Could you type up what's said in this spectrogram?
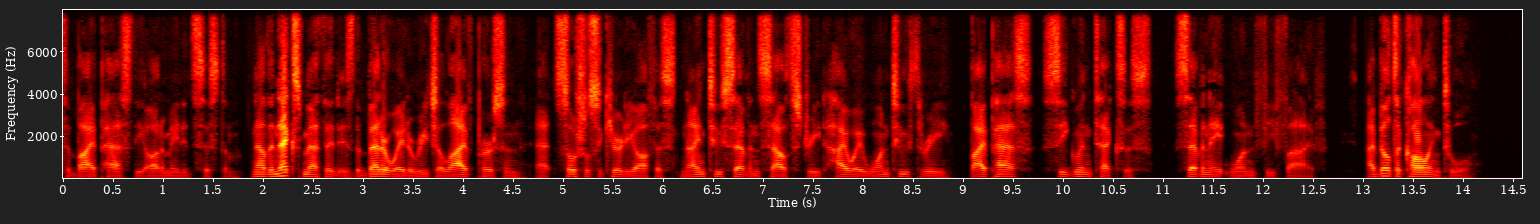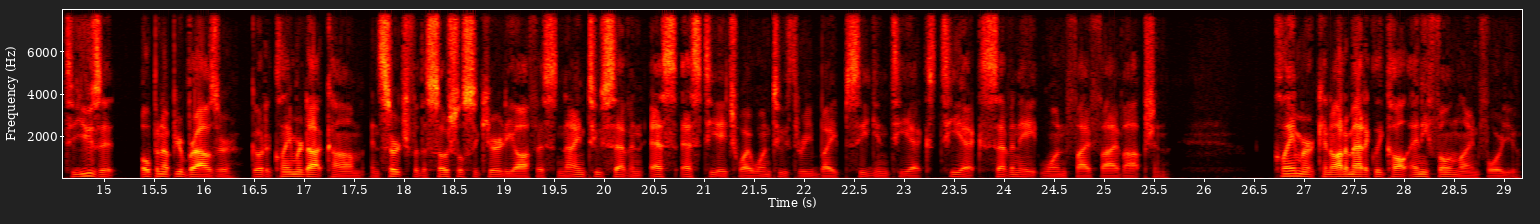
to bypass the automated system. Now, the next method is the better way to reach a live person at Social Security Office, 927 South Street, Highway 123, bypass Seguin, Texas, 78155. I built a calling tool. To use it, open up your browser, go to claimyr.com, and search for the Social Security Office 927 SSTHY123 BIPE Seguin TX TX 78155 option. Claimyr can automatically call any phone line for you.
